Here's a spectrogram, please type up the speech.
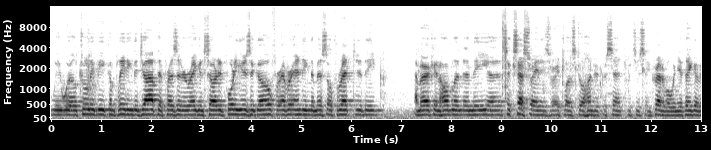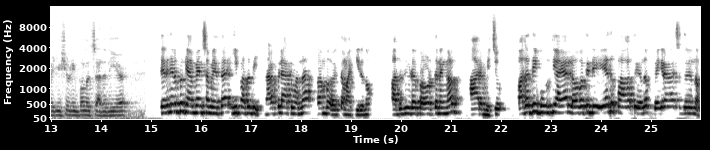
We will truly be completing the job that President Reagan started 40 years ago, forever ending the missile threat to the American homeland. And the uh, success rate is very close to 100%, which is incredible when you think of it. You're shooting bullets out of the air. തെരഞ്ഞെടുപ്പ് ക്യാമ്പയിൻ സമയത്ത് ഈ പദ്ധതി നടപ്പിലാക്കുമെന്ന് ട്രംപ് വ്യക്തമാക്കിയിരുന്നു പദ്ധതിയുടെ പ്രവർത്തനങ്ങൾ ആരംഭിച്ചു പദ്ധതി പൂർത്തിയായാൽ ലോകത്തിന്റെ ഏത് ഭാഗത്തു നിന്നും ബഹിരാകാശത്തു നിന്നും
